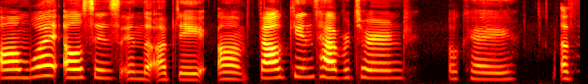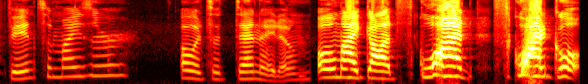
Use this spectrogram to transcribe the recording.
Um, what else is in the update? Um, Falcons have returned. Okay. A phantomizer? Oh, it's a den item. Oh my god, squad! Squad goal!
